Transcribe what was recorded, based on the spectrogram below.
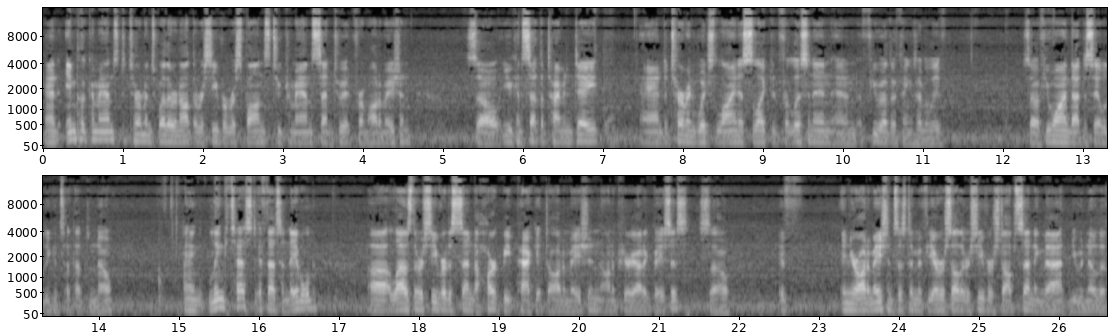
And input commands determines whether or not the receiver responds to commands sent to it from automation. So you can set the time and date and determine which line is selected for listening and a few other things, I believe. So if you wanted that disabled, you could set that to no. And link test, if that's enabled, uh, allows the receiver to send a heartbeat packet to automation on a periodic basis. So if in your automation system, if you ever saw the receiver stop sending that, you would know that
